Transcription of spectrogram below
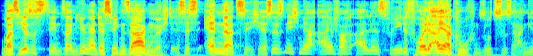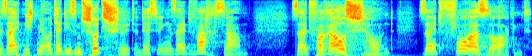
Und was Jesus den seinen Jüngern deswegen sagen möchte, ist, es ändert sich. Es ist nicht mehr einfach alles Friede, Freude, Eierkuchen sozusagen. Ihr seid nicht mehr unter diesem Schutzschild und deswegen seid wachsam, seid vorausschauend, seid vorsorgend,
